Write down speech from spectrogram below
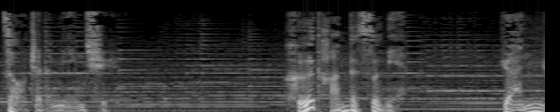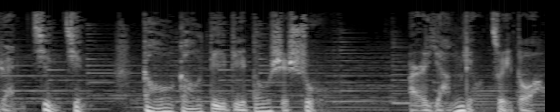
奏着的名曲。荷塘的四面。远远近近，高高低低都是树，而杨柳最多。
